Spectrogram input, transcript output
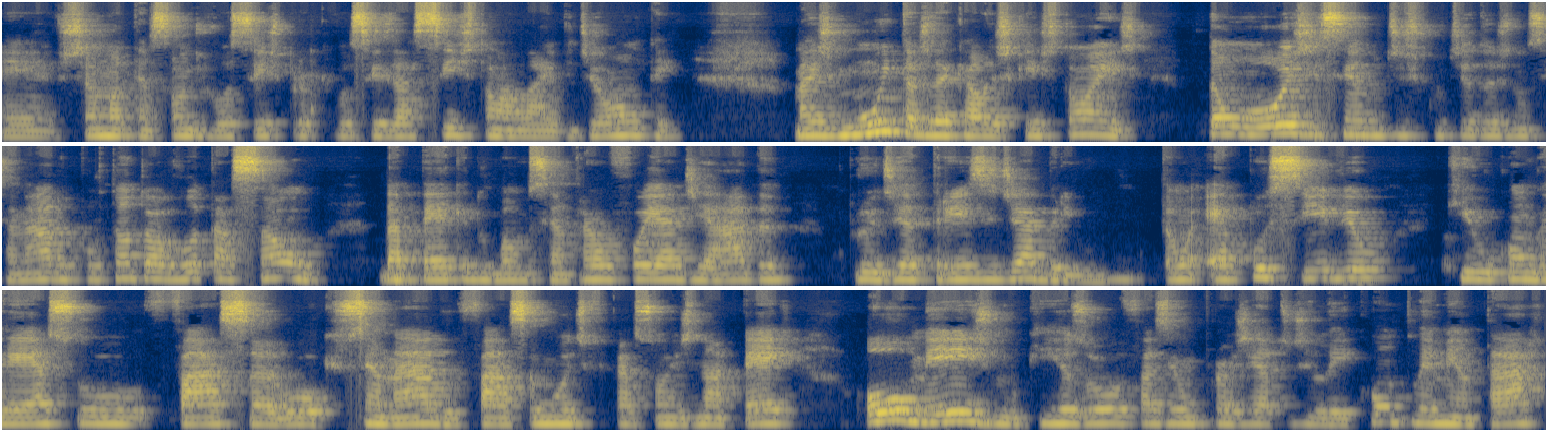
é, chamo a atenção de vocês para que vocês assistam a live de ontem, mas muitas daquelas questões estão hoje sendo discutidas no Senado, portanto, a votação da PEC do Banco Central foi adiada para o dia 13 de abril. Então, é possível que o Congresso faça, ou que o Senado faça modificações na PEC, ou mesmo que resolva fazer um projeto de lei complementar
